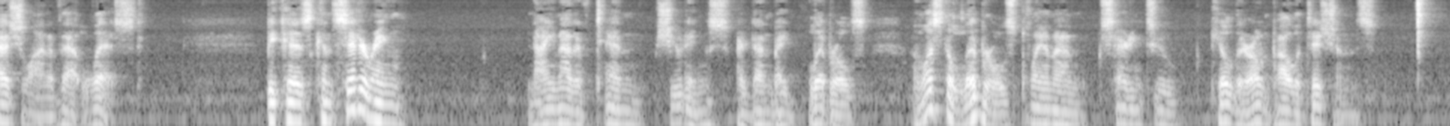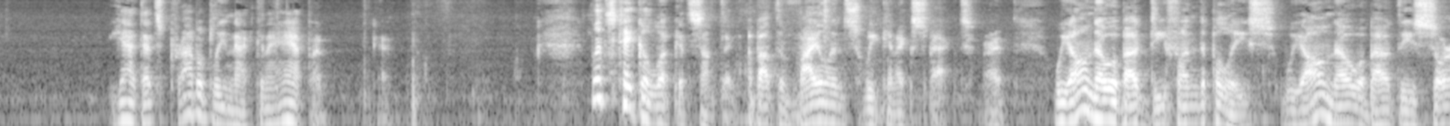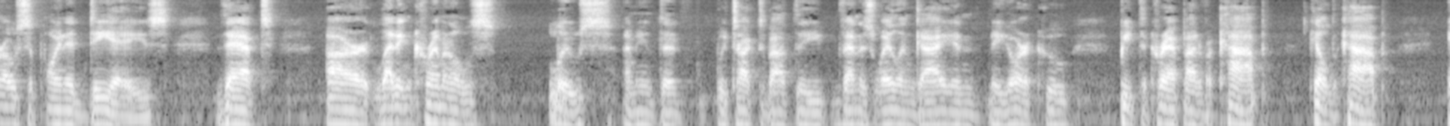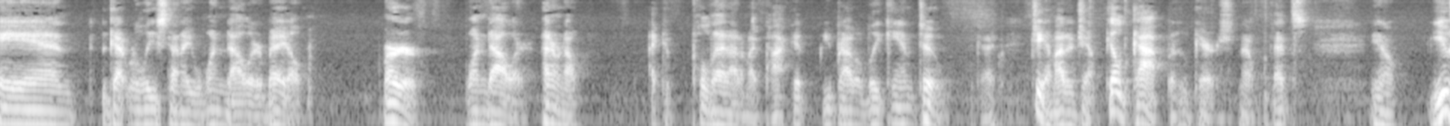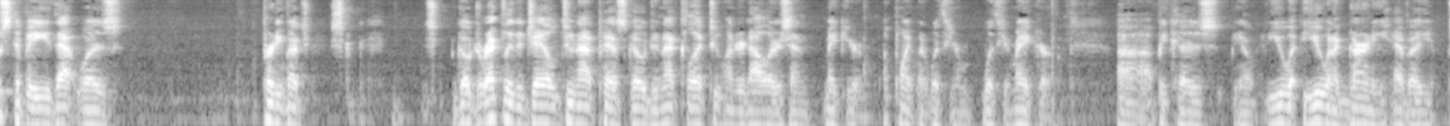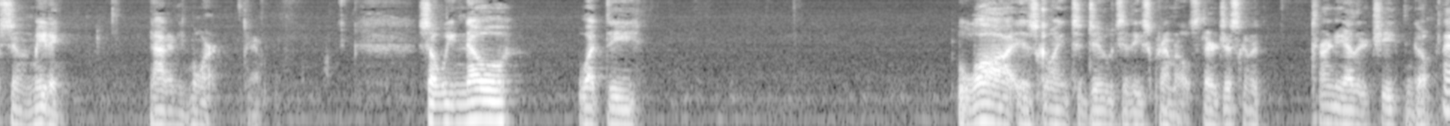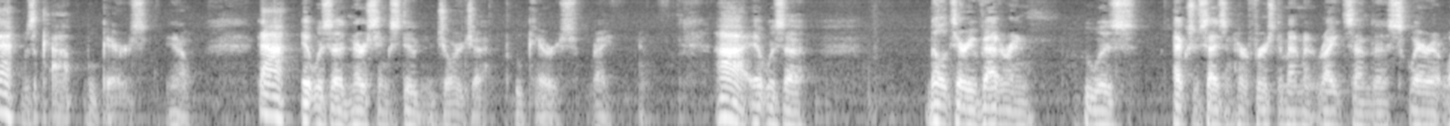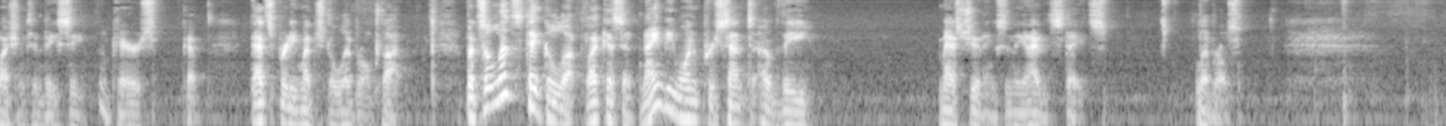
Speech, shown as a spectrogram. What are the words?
echelon of that list. Because considering nine out of ten shootings are done by liberals, unless the liberals plan on starting to kill their own politicians, yeah, that's probably not going to happen. Let's take a look at something about the violence we can expect, right? We all know about defund the police. We all know about these Soros appointed DAs that are letting criminals loose. I mean, the we talked about the Venezuelan guy in New York who beat the crap out of a cop, killed a cop, and got released on a one dollar bail. Murder, one dollar. I don't know. I could pull that out of my pocket. You probably can too. Okay. Gee, I'm out of jail. Killed a cop, but who cares? No, that's you know, used to be that was pretty much go directly to jail. Do not pass go. Do not collect two hundred dollars and make your appointment with your with your maker, uh, because you know you you and a gurney have a soon meeting. Not anymore. Okay. So we know what the law is going to do to these criminals. They're just going to turn the other cheek and go, eh, it was a cop. Who cares? You know, nah, it was a nursing student in Georgia who cares, right? Ah, it was a military veteran who was exercising her First Amendment rights on the square at Washington, D.C. Who cares? Okay. That's pretty much the liberal thought. But so let's take a look. Like I said, 91% of the mass shootings in the United States, liberals.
